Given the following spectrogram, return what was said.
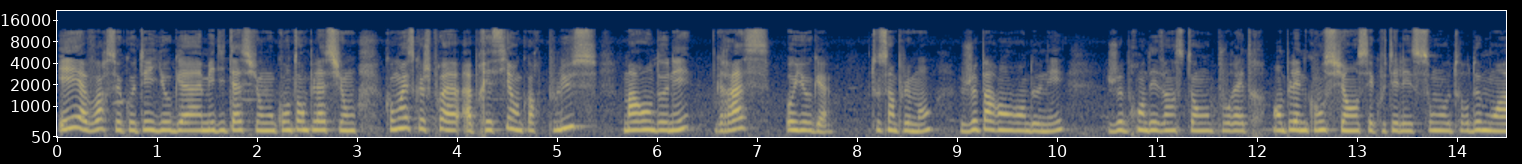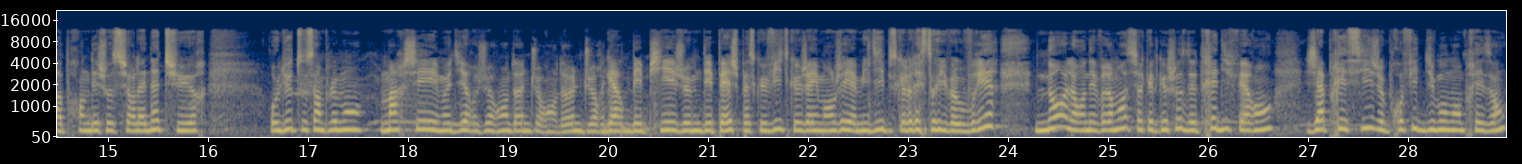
et avoir ce côté yoga, méditation, contemplation. Comment est-ce que je peux apprécier encore plus ma randonnée grâce au yoga? Tout simplement, je pars en randonnée, je prends des instants pour être en pleine conscience, écouter les sons autour de moi, apprendre des choses sur la nature, au lieu de tout simplement marcher et me dire je randonne, je randonne, je regarde mes pieds, je me dépêche parce que vite que j'aille manger à midi puisque le resto il va ouvrir. Non, là on est vraiment sur quelque chose de très différent. J'apprécie, je profite du moment présent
